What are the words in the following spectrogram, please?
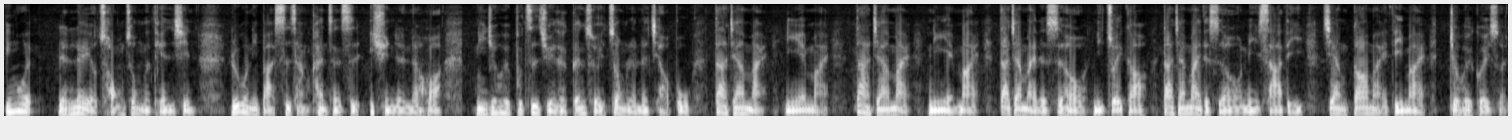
因为人类有从众的天性，如果你把市场看成是一群人的话，你就会不自觉地跟随众人的脚步，大家买你也买，大家卖你也卖，大家买的时候你追高，大家卖的时候你杀低，这样高买低卖就会亏损。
